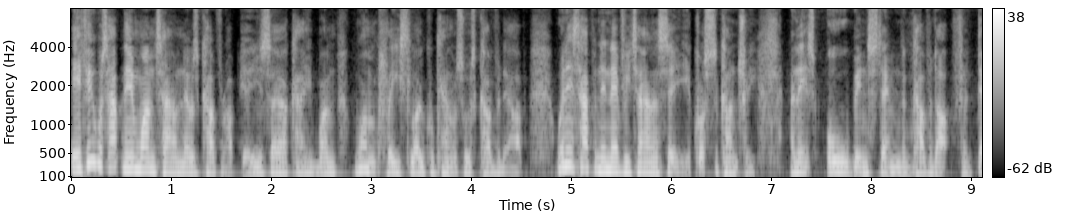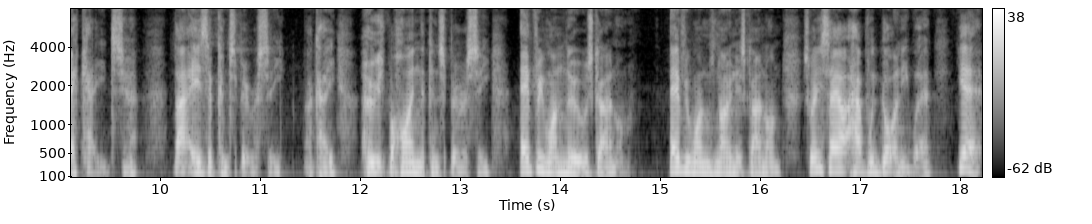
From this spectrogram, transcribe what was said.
If it was happening in one town, there was a cover up. Yeah, you say okay, one one police local council has covered it up. When it's happened in every town and city across the country, and it's all been stemmed and covered up for decades. Yeah, that is a conspiracy. Okay, who's behind the conspiracy? Everyone knew it was going on. Everyone's known it's going on. So when you say, oh, have we got anywhere? Yeah,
